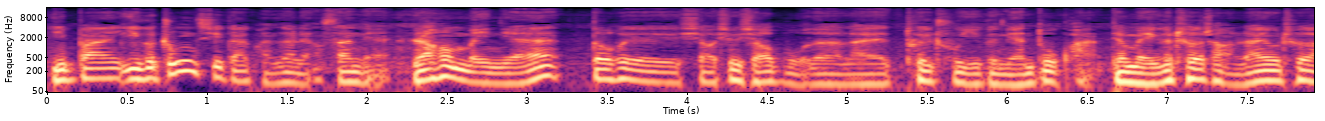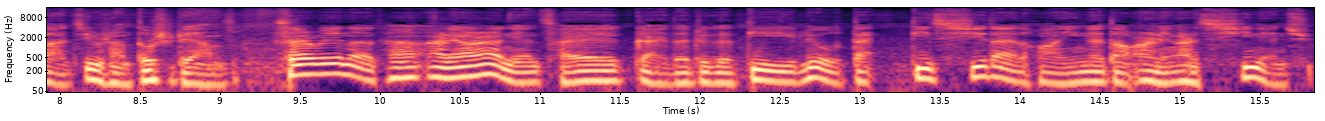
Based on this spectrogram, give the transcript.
一般一个中期改款在两三年，然后每年都会小修小补的来推出一个年度款。就每个车厂燃油车啊，基本上都是这样子。CRV 呢，它二零二二年才改的这个第六代，第七代的话应该到二零二七年去。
